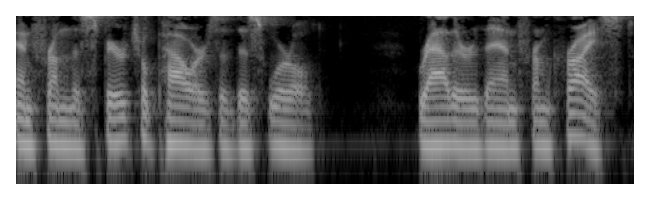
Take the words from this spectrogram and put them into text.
and from the spiritual powers of this world, rather than from Christ.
